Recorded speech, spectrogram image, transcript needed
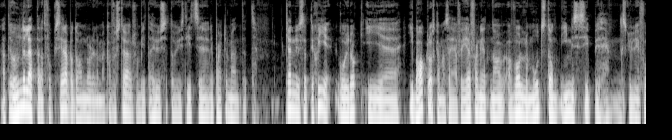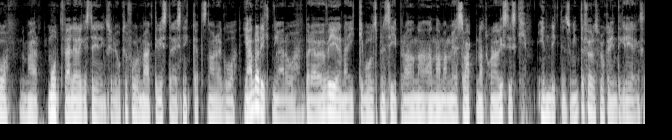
att det underlättar att fokusera på ett område där man kan få stöd från Vita huset och justitiedepartementet. Kennedys strategi går ju dock i, eh, i baklås kan man säga. För erfarenheten av, av våld och motstånd i Mississippi skulle ju få de här mot väljarregistrering skulle ju också få de här aktivisterna i snick att snarare gå i andra riktningar och börja överge den här icke-våldsprincipen och anamma en mer svart nationalistisk inriktning som inte förespråkar integrering. Så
